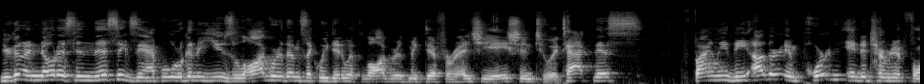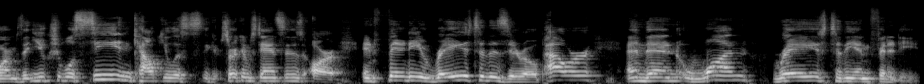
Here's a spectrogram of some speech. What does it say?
You're going to notice in this example, we're going to use logarithms like we did with logarithmic differentiation to attack this. Finally, the other important indeterminate forms that you will see in calculus circumstances are infinity raised to the zero power and then 1 raised to the infinity.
